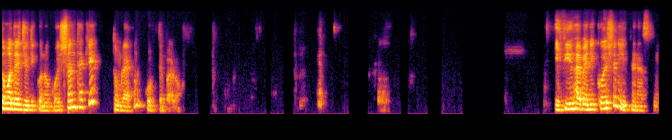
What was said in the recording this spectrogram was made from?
তোমাদের যদি কোনো কোয়েশ্চেন থাকে তোমরা এখন করতে পারো। If you have any question, you can ask me.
